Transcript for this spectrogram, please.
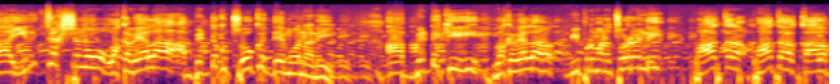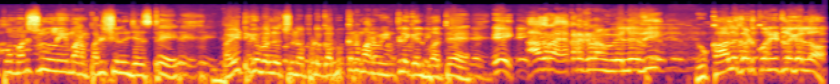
ఆ ఇన్ఫెక్షన్ ఒకవేళ ఆ బిడ్డకు చోకుద్దేమోనని. ఆ బిడ్డకి ఒకవేళ ఇప్పుడు మనం చూడండి పాత పాత కాలపు మనుషుల్ని మనం పరిశీలన చేస్తే బయటికి వెళ్ళొచ్చినప్పుడు గబుక్కన మనం ఇంట్లోకి వెళ్ళిపోతే ఏ ఆగరా ఎక్కడికి వెళ్ళేది? నువ్వు కాళ్ళు కడుక్కొని ఇంట్లోకి వెళ్ళావు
